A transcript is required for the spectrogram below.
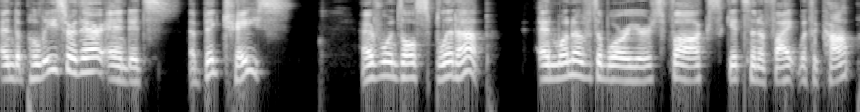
And the police are there, and it's a big chase. Everyone's all split up. And one of the warriors, Fox, gets in a fight with a cop,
